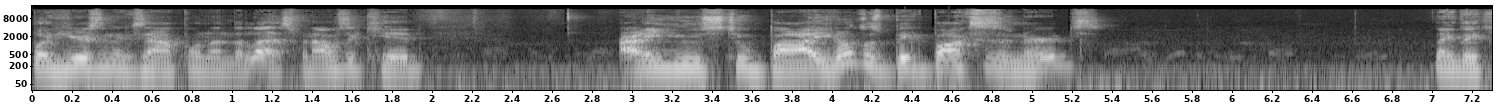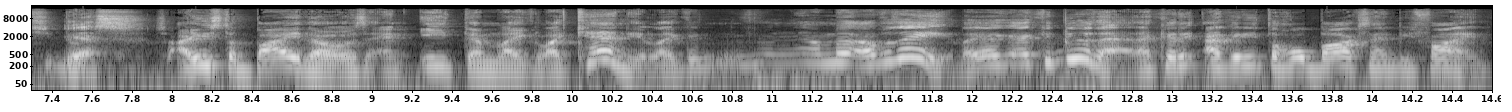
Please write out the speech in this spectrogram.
but here's an example nonetheless. When I was a kid, I used to buy, you know, those big boxes of nerds. Like, like Yes. So I used to buy those and eat them like like candy. Like I'm, I was eight. Like I, I could do that. I could I could eat the whole box and I'd be fine.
